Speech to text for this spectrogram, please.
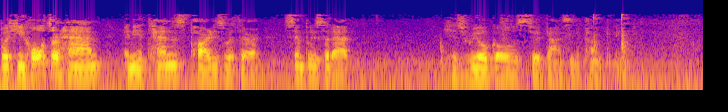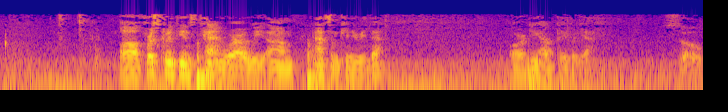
but he holds her hand and he attends parties with her simply so that his real goal is to advance in the company. Uh, 1 Corinthians 10, where are we? Um, Ansem, can you read that? Or do you have a paper? Yeah. So,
